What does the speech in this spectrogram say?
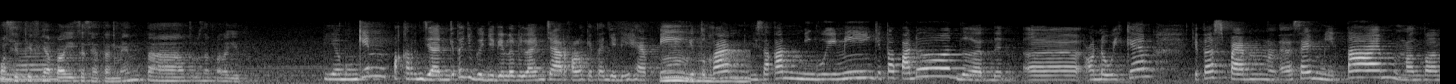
Positifnya apalagi kesehatan mental, terus apa lagi? ya mungkin pekerjaan kita juga jadi lebih lancar kalau kita jadi happy Hmm, gitu hmm, kan misalkan minggu ini kita padat dan eh, on the weekend kita spend eh, say me time nonton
